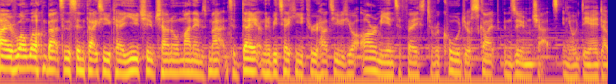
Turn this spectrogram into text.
Hi everyone, welcome back to the Synthax UK YouTube channel. My name is Matt and today I'm going to be taking you through how to use your RME interface to record your Skype and Zoom chats in your DAW.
